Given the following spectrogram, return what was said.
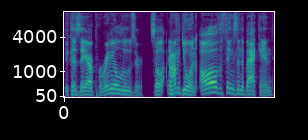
because they are a perennial loser. So I'm doing all the things in the back end.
